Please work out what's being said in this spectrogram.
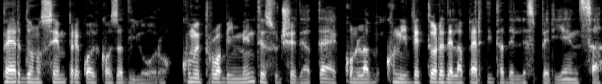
perdono sempre qualcosa di loro, come probabilmente succede a te con, la, con il vettore della perdita dell'esperienza,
